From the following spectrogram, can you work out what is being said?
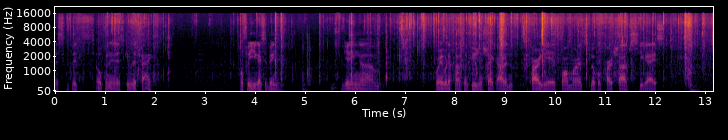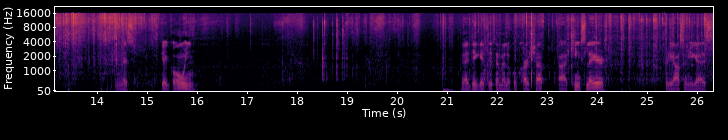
let's let's open it let's give it a try. Hopefully you guys have been getting um we're able to find some fusion strike out in target walmart's local card shops you guys. And let's, let's get going. And i did get this at my local card shop uh kingslayer. Pretty awesome you guys.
